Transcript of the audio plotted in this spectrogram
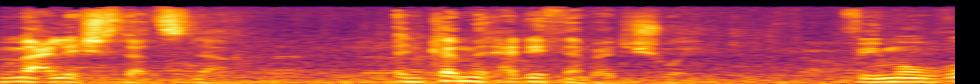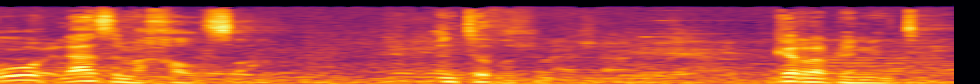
معلش أستاذ إسلام نكمل حديثنا بعد شوي. في موضوع لازم أخلصه. انتظرنا قرب ننتهي.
